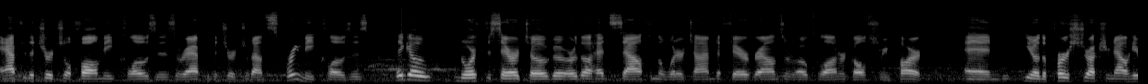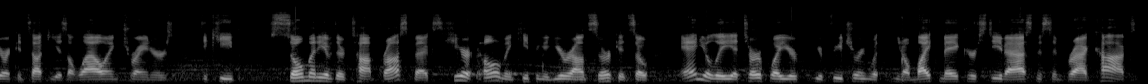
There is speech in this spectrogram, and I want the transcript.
after the Churchill Fall meet closes or after the Churchill Downs Spring meet closes, they go north to Saratoga or they'll head south in the wintertime to Fairgrounds or Oaklawn or Gulfstream Park. And, you know, the purse structure now here in Kentucky is allowing trainers to keep so many of their top prospects here at home and keeping a year-round circuit. So annually at Turfway, you're you're featuring with you know Mike Maker, Steve Asmussen, Brad Cox.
